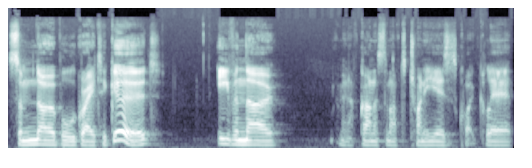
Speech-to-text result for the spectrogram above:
some noble greater good, even though, I mean, Afghanistan after 20 years is quite clear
